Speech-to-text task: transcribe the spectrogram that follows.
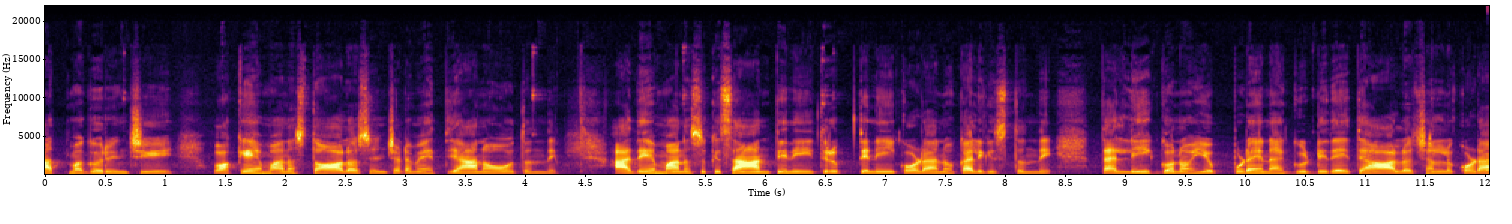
ఆత్మ గురించి ఒకే మనసుతో ఆలోచించడమే ధ్యానం అవుతుంది. అదే మనసుకి శాంతిని తృప్తిని కూడాను కలిగిస్తుంది. తల్లి గుణం ఎప్పుడైనా గుడ్డిదైతే ఆలోచనలు కూడా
